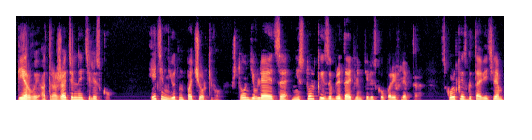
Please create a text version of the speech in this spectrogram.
Первый отражательный телескоп. Этим Ньютон подчеркивал, что он является не столько изобретателем телескопа-рефлектора, сколько изготовителем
